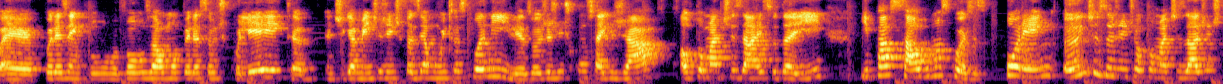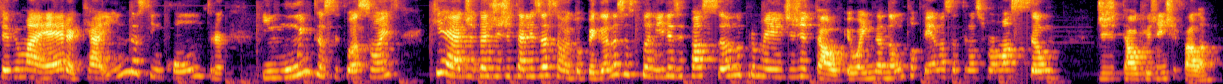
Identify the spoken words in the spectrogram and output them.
É, por exemplo, vou usar uma operação de colheita. Antigamente a gente fazia muitas planilhas, hoje a gente consegue já automatizar isso daí e passar algumas coisas. Porém, antes da gente automatizar, a gente teve uma era que ainda se encontra em muitas situações que é a da digitalização. Eu estou pegando essas planilhas e passando para o meio digital. Eu ainda não estou tendo essa transformação digital que a gente fala.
